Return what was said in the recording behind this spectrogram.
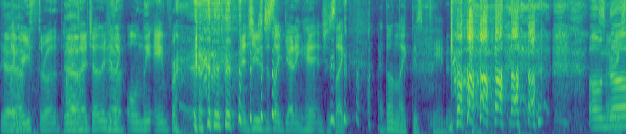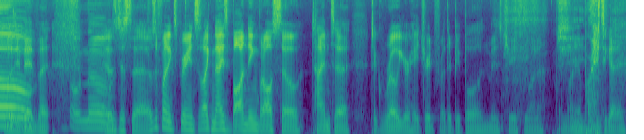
Yeah. like yeah. where you throw the pies Yeah, at each other. She's like only aim for her, and she was just like getting hit, and she's like, "I don't like this game." oh Sorry, no. But Oh no. it was just a, it was a fun experience. It's like nice bonding, but also time to to grow your hatred for other people in the ministry. If you want to play Mario Party together,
